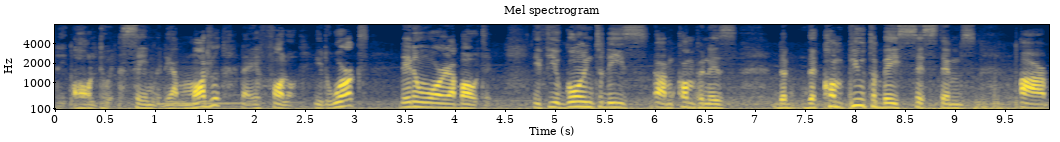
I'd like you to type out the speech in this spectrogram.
they all do it the same way. They have a model that they follow. It works. They don't worry about it. If you go into these um, companies, the, the computer-based systems are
